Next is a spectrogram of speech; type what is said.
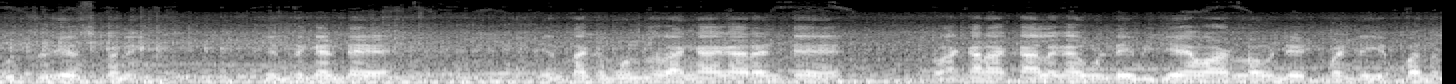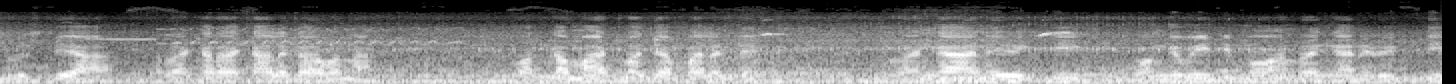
గుర్తు చేసుకొని ఎందుకంటే ఇంతకుముందు రంగా గారంటే రకరకాలుగా ఉండే విజయవాడలో ఉండేటువంటి ఇబ్బందుల దృష్ట్యా రకరకాలుగా ఉన్న ఒక్క మాటలో చెప్పాలంటే రంగా అనే వ్యక్తి వంగవేటి మోహన్ రంగా అనే వ్యక్తి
